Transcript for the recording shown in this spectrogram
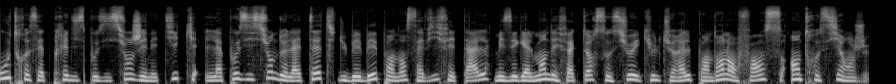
Outre cette prédisposition génétique, la position de la tête du bébé pendant sa vie fétale, mais également des facteurs sociaux et culturels pendant l'enfance, entrent aussi en jeu.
